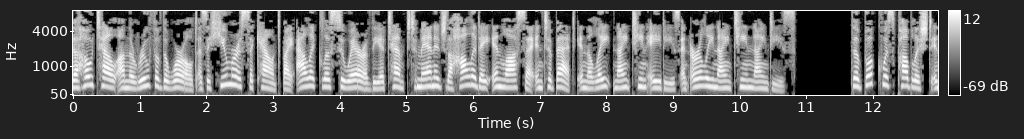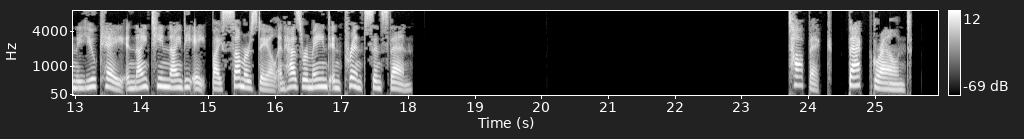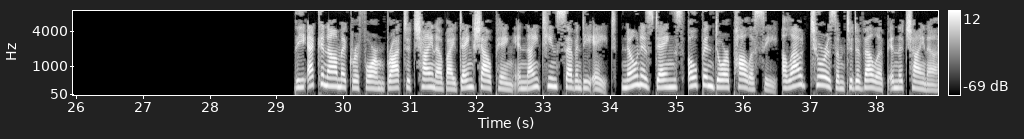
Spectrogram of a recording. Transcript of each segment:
The Hotel on the Roof of the World is a humorous account by Alec Le Sueur of the attempt to manage the Holiday Inn Lhasa in Tibet in the late 1980s and early 1990s. The book was published in the UK in 1998 by Summersdale and has remained in print since then. Topic. Background The economic reform brought to China by Deng Xiaoping in 1978, known as Deng's open door policy, allowed tourism to develop in the China.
